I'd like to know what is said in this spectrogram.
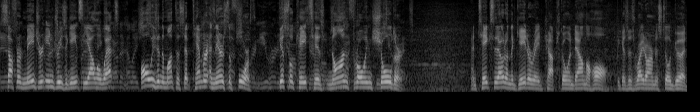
suffered major injuries against the Alouettes, always in the month of September, and there's the fourth. Dislocates his non throwing shoulder and takes it out on the Gatorade cups going down the hall because his right arm is still good.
